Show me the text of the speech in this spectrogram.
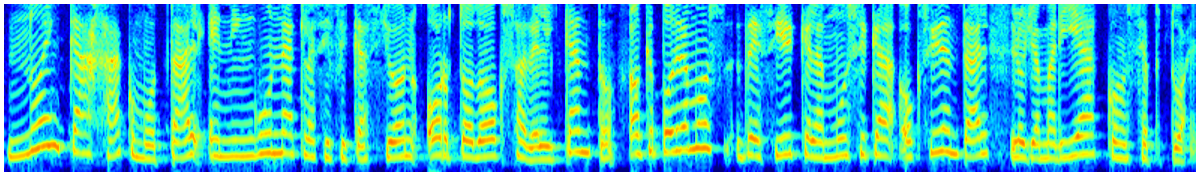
no encaja como tal en ninguna clasificación ortodoxa del canto, aunque podríamos decir que la música occidental lo llamaría conceptual.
